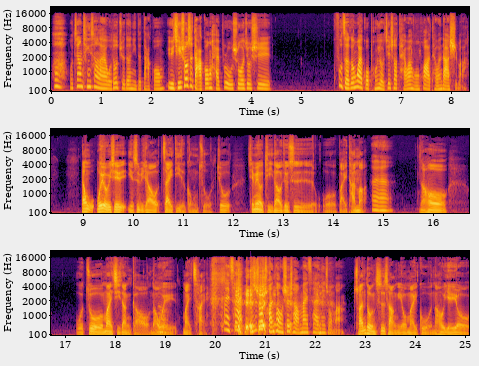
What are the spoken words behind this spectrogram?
啊，我这样听下来，我都觉得你的打工，与其说是打工，还不如说就是。负责跟外国朋友介绍台湾文化，台湾大使吧。但我我有一些也是比较在地的工作，就前面有提到，就是我摆摊嘛，嗯嗯，然后我做卖鸡蛋糕，然后我也卖菜。卖菜？你是说传统市场卖菜那种吗？传统市场也有卖过，然后也有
